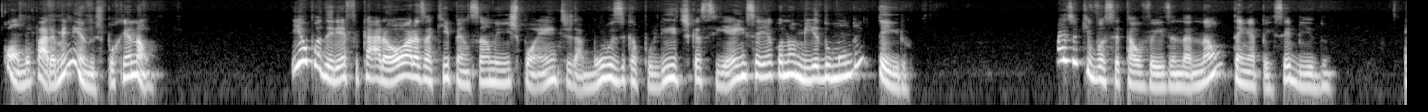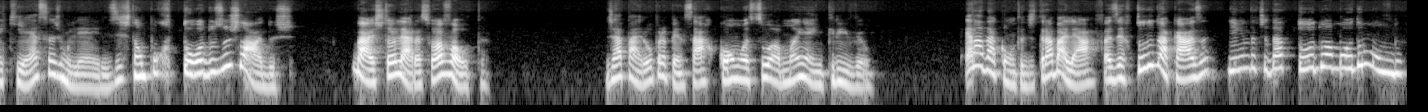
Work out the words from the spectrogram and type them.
como para meninos, por que não? E eu poderia ficar horas aqui pensando em expoentes da música, política, ciência e economia do mundo inteiro. Mas o que você talvez ainda não tenha percebido é que essas mulheres estão por todos os lados. Basta olhar à sua volta. Já parou para pensar como a sua mãe é incrível? Ela dá conta de trabalhar, fazer tudo da casa e ainda te dá todo o amor do mundo.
